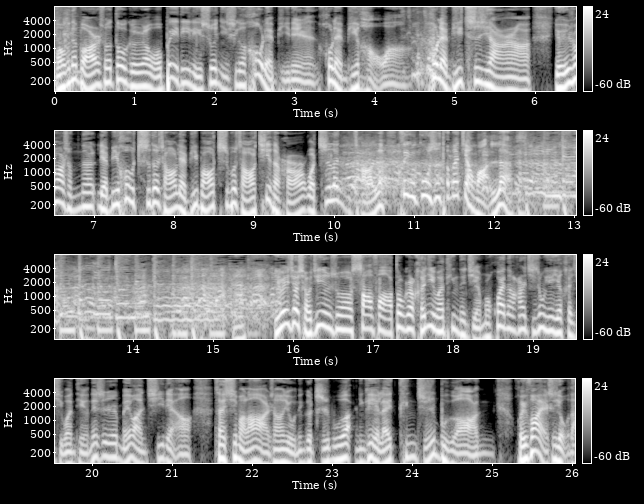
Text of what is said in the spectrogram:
我们的宝儿说：“豆哥，我背地里说你是个厚脸皮的人，厚脸皮好啊，厚脸皮吃香啊。有一句话什么呢？脸皮厚吃得着，脸皮薄吃不着。气死猴，我吃了你馋了。这个故事他妈讲完了。”一位叫小静说：“沙发豆哥很喜欢听你的节目，坏男孩集中营也很喜欢听。那是每晚七点啊，在喜马拉雅上有那个直播，你可以来听直播啊，回放也是有的。”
